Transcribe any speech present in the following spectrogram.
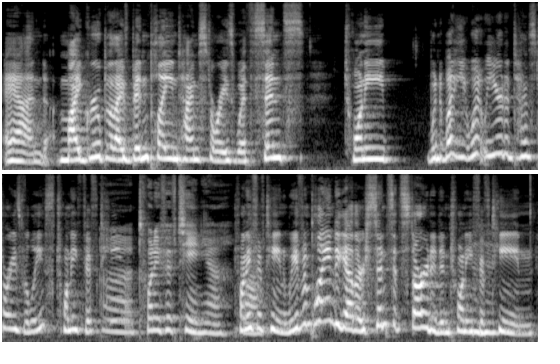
And my group that i've been playing time stories with since 20 what, what, what year did Time Stories release? 2015? Uh, 2015, yeah. 2015. Wow. We've been playing together since it started in 2015. Mm-hmm.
